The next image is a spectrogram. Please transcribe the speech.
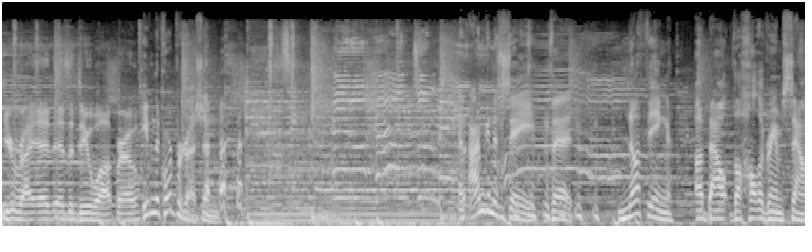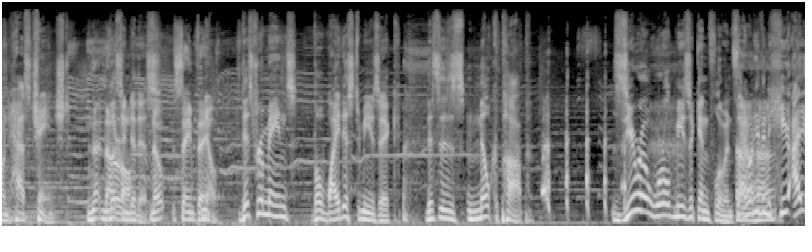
You're right. it- It's a doo wop, bro. Even the chord progression. and I'm going to say that nothing about the hologram sound has changed. No, not at Listen all. to this. Nope, same thing. No, this remains the whitest music. This is milk pop. Zero world music influence. I don't even Uh-huh. hear. I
